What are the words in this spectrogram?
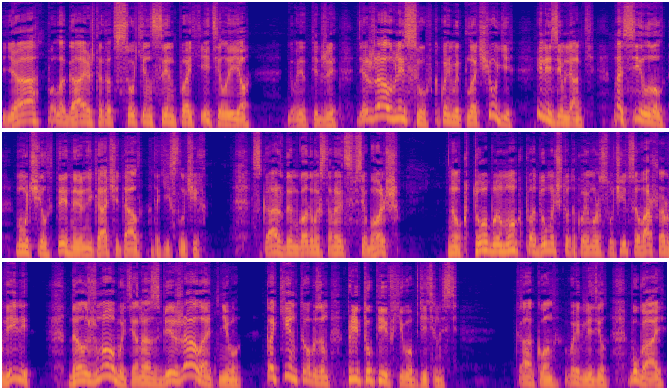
«Я полагаю, что этот сукин сын похитил ее», — говорит Пиджи. «Держал в лесу, в какой-нибудь лачуге или землянке, насиловал, мучил. Ты наверняка читал о таких случаях». С каждым годом их становится все больше. Но кто бы мог подумать, что такое может случиться в Ашервилле? Должно быть, она сбежала от него, каким-то образом притупив его бдительность. Как он выглядел? Бугай.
